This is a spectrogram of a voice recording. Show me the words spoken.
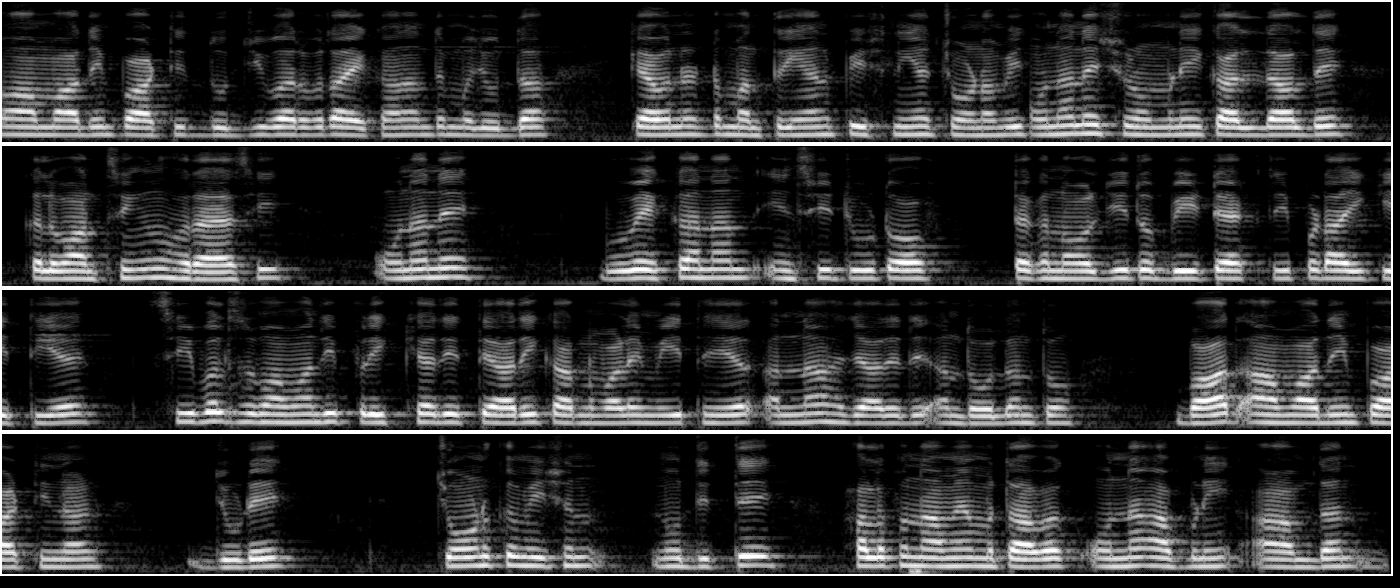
ਤੋਂ ਆਮ ਆਦਮੀ ਪਾਰਟੀ ਦੀ ਦੂਜੀ ਵਾਰ ਵਿਧਾਇਕ ਹਨ ਤੇ ਮੌਜੂਦਾ ਕੈਬਨਿਟ ਮੰਤਰੀਆਂ ਹਨ ਪਿਛਲੀਆਂ ਚੋਣਾਂ ਵਿੱਚ ਉਹਨਾਂ ਨੇ ਸ਼੍ਰੋਮਣੀ ਅਕਾਲੀ ਦਲ ਦੇ ਕੁਲਵੰਤ ਸਿੰਘ ਨੂੰ ਹਰਾਇਆ ਸੀ। ਉਹਨਾਂ ਨੇ ਵਿਵੇਕਾਨੰਦ ਇੰਸਟੀਚਿਊਟ ਆਫ ਟੈਕਨੋਲੋਜੀ ਤੋਂ ਬੀਟੈਕ ਦੀ ਪੜ੍ਹਾਈ ਕੀਤੀ ਹੈ। ਸਿਵਲ ਸੇਵਾਵਾਂ ਦੀ ਪ੍ਰੀਖਿਆ ਦੀ ਤਿਆਰੀ ਕਰਨ ਵਾਲੇ ਮੀਤ ਹੇਅਰ ਅੰਨਾ ਹਜ਼ਾਰੇ ਦੇ ਅੰਦੋਲਨ ਤੋਂ ਬਾਅਦ ਆਮ ਆਦਮੀ ਪਾਰਟੀ ਨਾਲ ਜੁੜੇ ਚੋਣ ਕਮਿਸ਼ਨ ਨੂੰ ਦਿੱਤੇ ਹਲਫਨਾਮਿਆਂ ਮੁਤਾਬਕ ਉਹਨਾਂ ਆਪਣੀ ਆਮਦਨ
